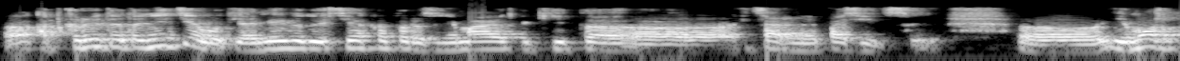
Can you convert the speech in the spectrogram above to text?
открыто это не делают. Я имею в виду из тех, которые занимают какие-то официальные позиции. И, может,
